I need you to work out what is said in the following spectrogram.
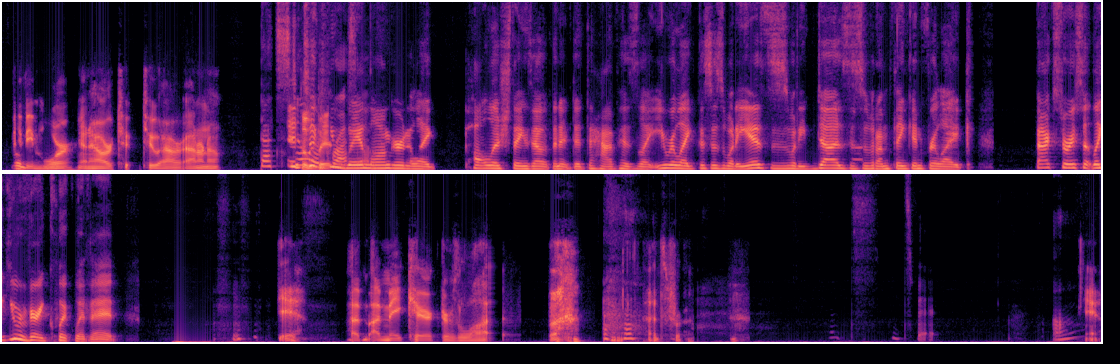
maybe more, an hour, two two hour. I don't know. that's It still took took you way longer to like polish things out than it did to have his like you were like, this is what he is, this is what he does, this is what I'm thinking for like backstory so Like you were very quick with it. Yeah, I, I make characters a lot. That's for That's, that's fair. Um, Yeah.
